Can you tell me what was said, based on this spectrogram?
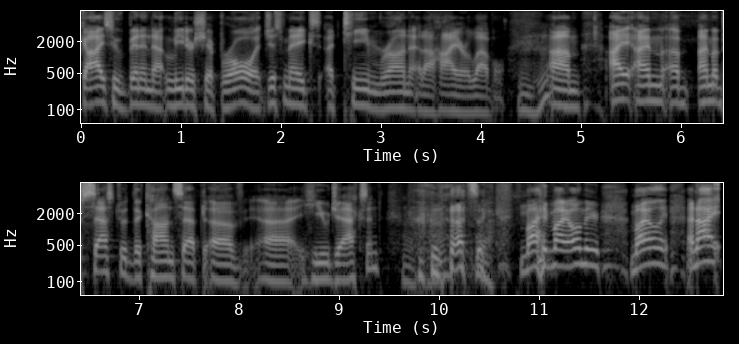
guys who've been in that leadership role, it just makes a team run at a higher level. Mm-hmm. Um, I, I'm uh, I'm obsessed with the concept of uh, Hue Jackson. Mm-hmm. That's my my only my only, and I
